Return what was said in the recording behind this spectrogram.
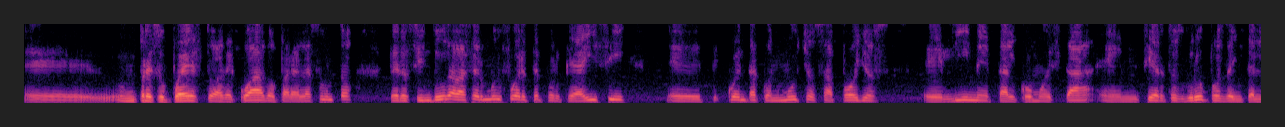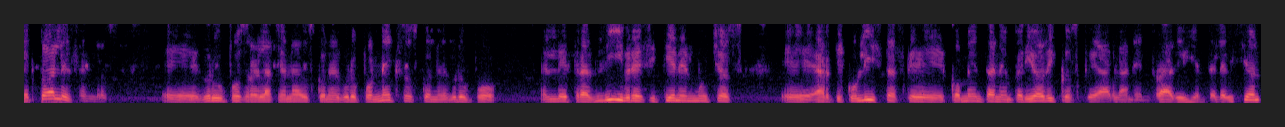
eh, un presupuesto adecuado para el asunto, pero sin duda va a ser muy fuerte porque ahí sí eh, cuenta con muchos apoyos el INE tal como está en ciertos grupos de intelectuales, en los eh, grupos relacionados con el grupo Nexos, con el grupo Letras Libres y tienen muchos articulistas que comentan en periódicos, que hablan en radio y en televisión.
